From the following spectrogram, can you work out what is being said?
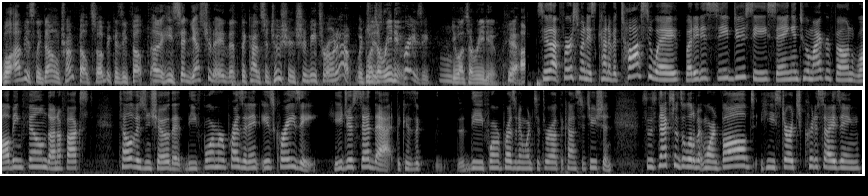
Well, obviously Donald Trump felt so because he felt uh, he said yesterday that the Constitution should be thrown out, which wants is a redo. crazy. He wants a redo. Yeah. Uh, so that first one is kind of a toss away, but it is Steve Doocy saying into a microphone while being filmed on a Fox television show that the former president is crazy. He just said that because the the former president wanted to throw out the Constitution. So this next one's a little bit more involved. He starts criticizing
